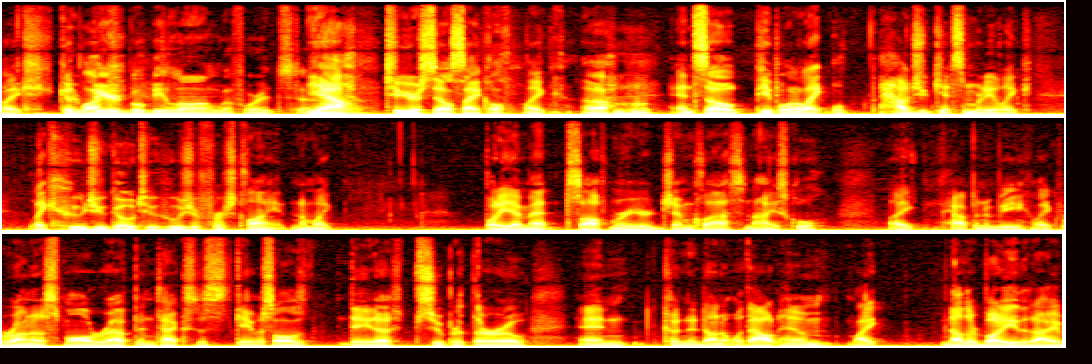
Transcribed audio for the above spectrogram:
Like, good Their luck." beard will be long before it's done. yeah, two year sales cycle. Like, uh, and so people are like, "Well, how'd you get somebody like, like who'd you go to? Who's your first client?" And I'm like, "Buddy, I met sophomore year gym class in high school. Like, happened to be like run a small rep in Texas. Gave us all his data, super thorough, and couldn't have done it without him. Like, another buddy that I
